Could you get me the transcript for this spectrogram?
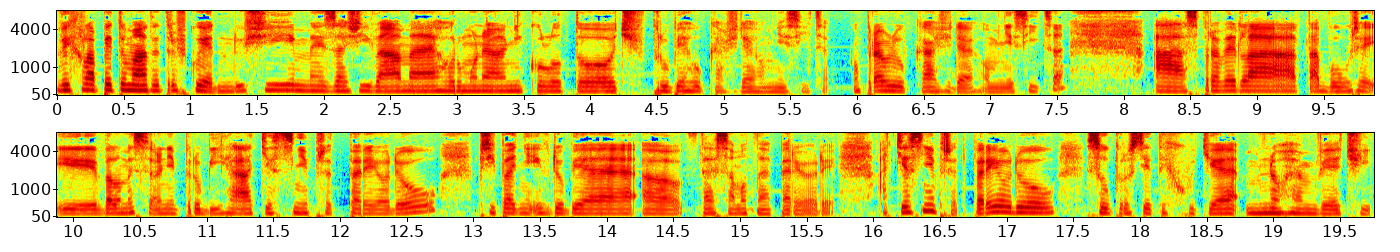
Vy chlapi to máte trošku jednodušší, my zažíváme hormonální kolotoč v průběhu každého měsíce. Opravdu každého měsíce. A zpravidla ta bouře i velmi silně probíhá těsně před periodou, případně i v době uh, té samotné periody. A těsně před periodou jsou prostě ty chutě mnohem větší.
